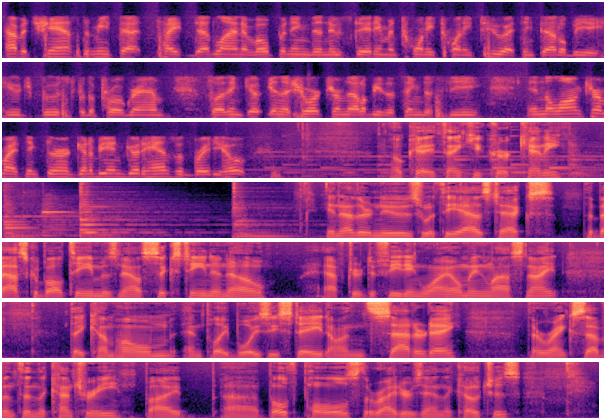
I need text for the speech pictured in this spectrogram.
have a chance to meet that tight deadline of opening the new stadium in 2022, I think that'll be a huge boost for the program. So I think in the short term, that'll be the thing to see. In the long term, I think they're going to be in good hands with Brady Hoke. Okay, thank you, Kirk Kenney. In other news with the Aztecs, the basketball team is now 16 and 0 after defeating Wyoming last night. They come home and play Boise State on Saturday. They're ranked seventh in the country by uh, both polls, the writers and the coaches,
